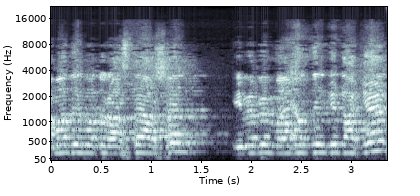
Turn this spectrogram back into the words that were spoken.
আমাদের মতো রাস্তায় আসেন, এভাবে মাহমুদদেরকে ডাকেন,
